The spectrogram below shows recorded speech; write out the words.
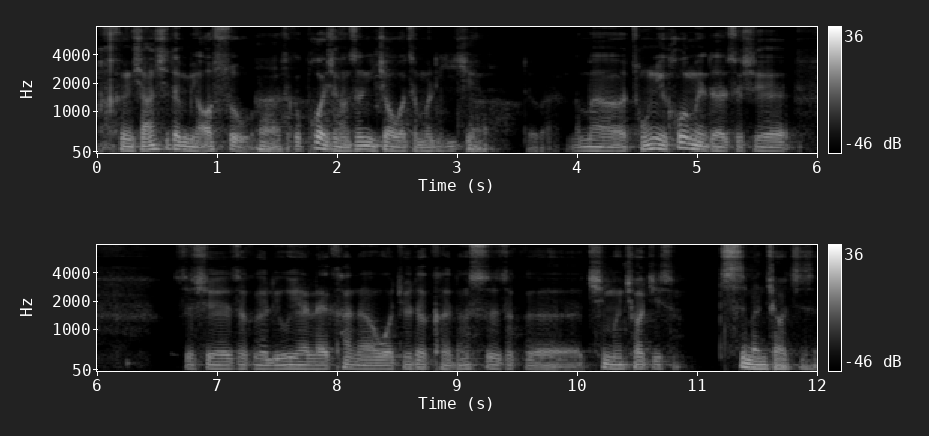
很详细的描述啊，这个破响声你叫我怎么理解，对吧？那么从你后面的这些这些这个留言来看呢，我觉得可能是这个气门敲击声，气门敲击声。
